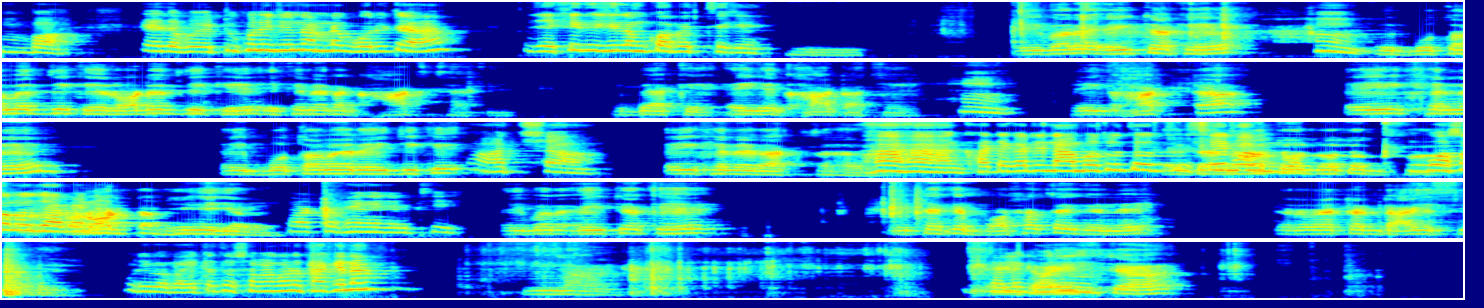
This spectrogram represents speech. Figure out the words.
বাহ এই দেখো একটুখানির জন্য আমরা ঘড়িটা রেখে দিয়েছিলাম কবের থেকে? হুম। এইবারে এইটাকে এই বোতামের দিকে রডের দিকে এখানে একটা ঘাট থাকে ব্যাকে এই যে ঘাট আছে। হুম। এই ঘাটটা এইখানে এই বোতামের এই দিকে আচ্ছা। এইখানে রাখতে হবে। হ্যাঁ হ্যাঁ ঘাটে ঘাটে না বসলে তো সেট হবে বসানো যাবে না। রডটা ভেঙে যাবে। রডটা ভেঙে যাবে ঠিক। এইবার এইটাকে এইটাকে বসাতে গেলে এরকম একটা ডাইস লাগে। ওরে বাবা এটা তো সবার ঘরে থাকে না? না। তাহলে এই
